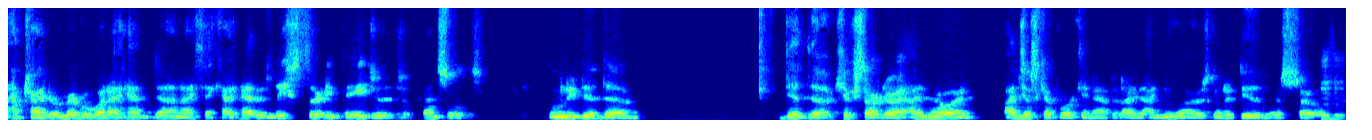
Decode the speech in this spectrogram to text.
I'm trying to remember what I had done. I think I had at least 30 pages of pencils when we did uh, did the Kickstarter. I, I know I I just kept working at it. I, I knew I was going to do this, so Mhm.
